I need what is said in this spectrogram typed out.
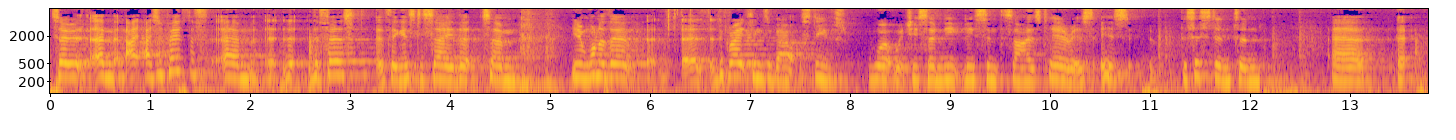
so um, I, I suppose the, um, the, the first thing is to say that um, you know one of the uh, the great things about Steve's work, which is so neatly synthesised here, is is persistent and uh, uh,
